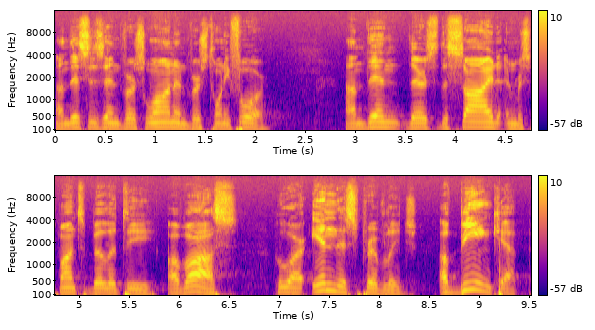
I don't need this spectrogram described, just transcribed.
And this is in verse 1 and verse 24. And then there's the side and responsibility of us who are in this privilege of being kept,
